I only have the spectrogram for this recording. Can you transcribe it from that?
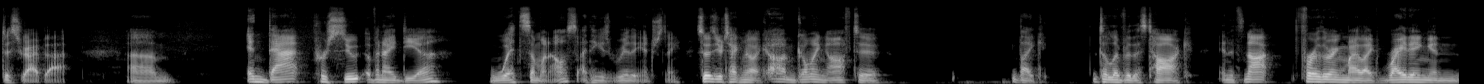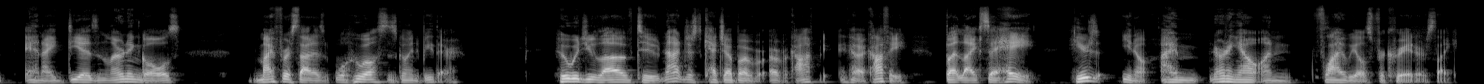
describe that? Um, and that pursuit of an idea with someone else, I think is really interesting. So as you're talking about, like, oh, I'm going off to like deliver this talk, and it's not furthering my like writing and and ideas and learning goals. My first thought is, well, who else is going to be there? Who would you love to not just catch up over over coffee, uh, coffee, but like say, hey, here's you know, I'm nerding out on flywheels for creators. Like,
